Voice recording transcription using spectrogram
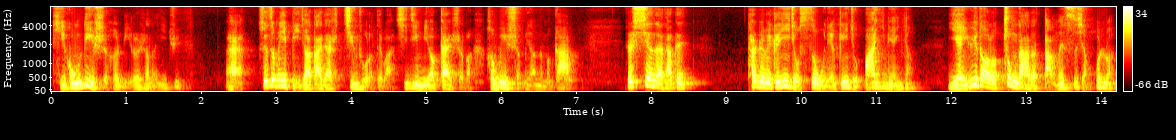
提供历史和理论上的依据。哎，所以这么一比较，大家是清楚了，对吧？习近平要干什么和为什么要那么干了？就是现在他跟他认为跟一九四五年、跟一九八一年一样，也遇到了重大的党内思想混乱，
